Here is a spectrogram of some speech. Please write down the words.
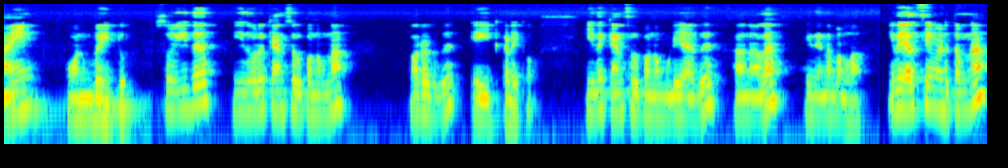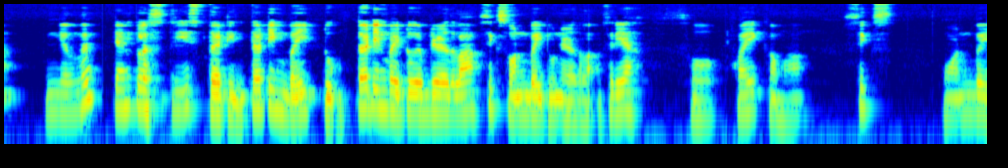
Nine one by two so இதை இதோட கேன்சல் பண்ணோம்னா வர்றது எயிட் கிடைக்கும். இதை கேன்சல் பண்ண முடியாது. அதனால் இது என்ன பண்ணலாம்? இதை எல்சிஎம் எடுத்தோம்னா இங்கேருந்து ten plus three is thirteen thirteen by two thirteen by two எப்படி எழுதலாம்? சிக்ஸ் ஒன் பை டூன்னு எழுதலாம். சரியா? So five comma six one by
